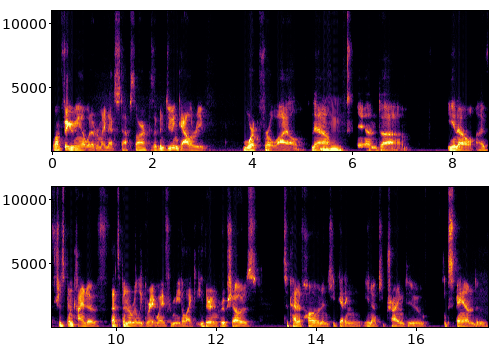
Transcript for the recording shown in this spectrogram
well, I'm figuring out whatever my next steps are because I've been doing gallery work for a while now, Mhm. and um, you know I've just been kind of that's been a really great way for me to like either in group shows to kind of hone and keep getting you know keep trying to expand and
